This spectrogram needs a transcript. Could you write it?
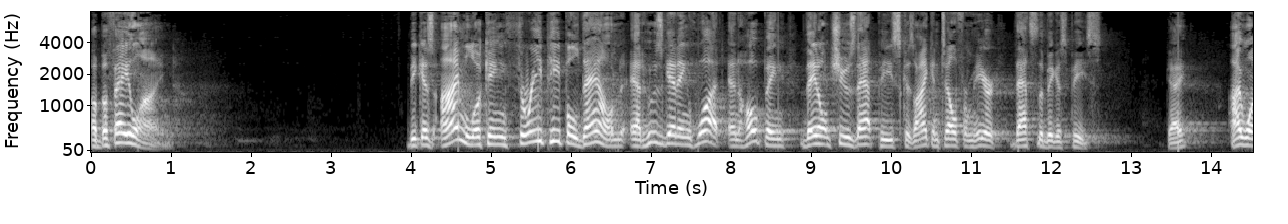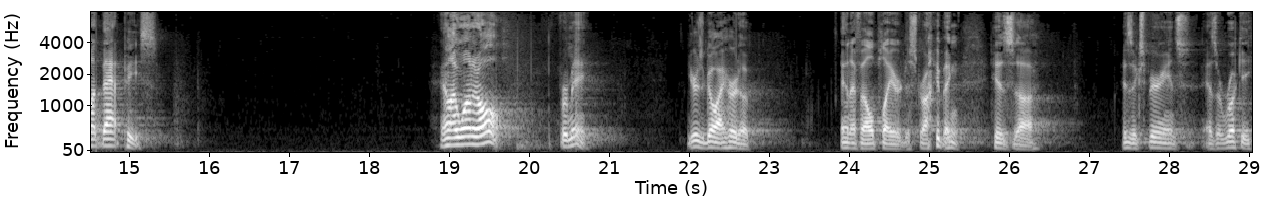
a buffet line. Because I'm looking three people down at who's getting what and hoping they don't choose that piece because I can tell from here that's the biggest piece. Okay? I want that piece. And I want it all for me. Years ago, I heard a NFL player describing his, uh, his experience as a rookie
